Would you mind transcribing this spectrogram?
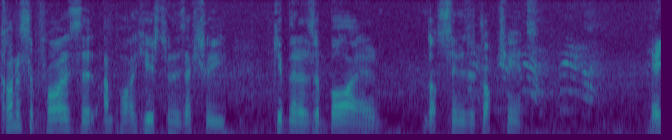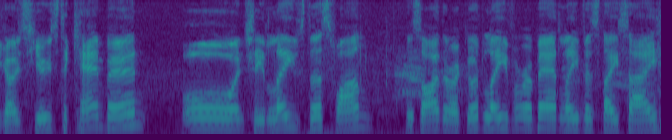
kind of surprised that umpire Houston has actually given that as a buy and not seen as a drop chance. Here goes Hughes to Camburn. Oh, and she leaves this one. There's either a good leave or a bad leave, as they say.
